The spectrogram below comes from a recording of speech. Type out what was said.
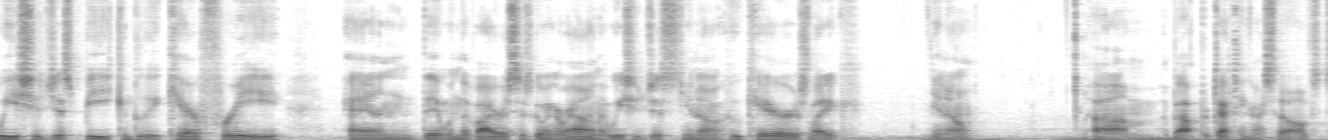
we should just be completely carefree and that when the virus is going around that we should just, you know, who cares like, you know, um, about protecting ourselves.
